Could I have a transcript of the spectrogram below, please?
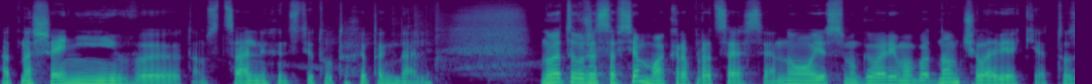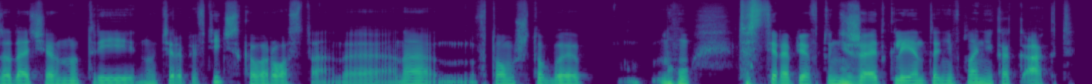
отношений в там, социальных институтах и так далее. Ну, это уже совсем макропроцессы. Но если мы говорим об одном человеке, то задача внутри ну, терапевтического роста, да, она в том, чтобы ну, то есть терапевт унижает клиента не в плане как акт,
